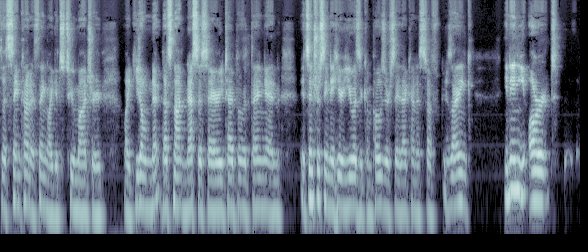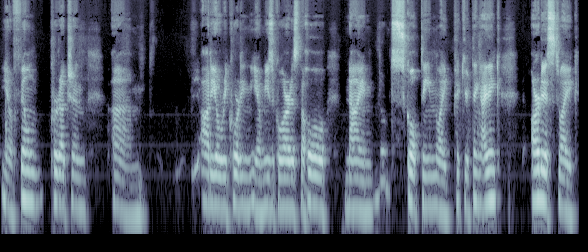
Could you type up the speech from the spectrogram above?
the same kind of thing, like it's too much or like you don't ne- that's not necessary type of a thing. And it's interesting to hear you as a composer say that kind of stuff because i think in any art you know film production um audio recording you know musical artists the whole nine sculpting like pick your thing i think artists like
